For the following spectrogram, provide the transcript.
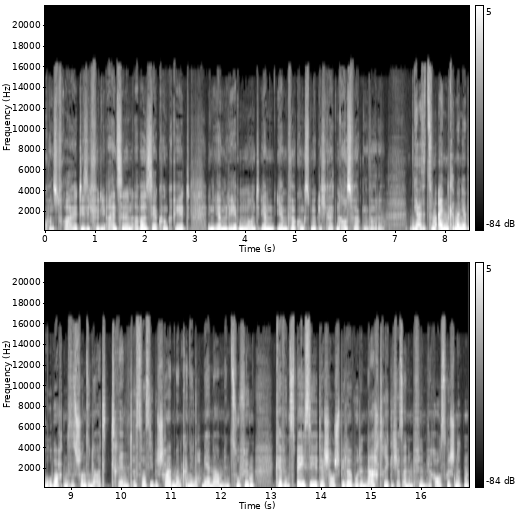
Kunstfreiheit, die sich für die Einzelnen aber sehr konkret in ihrem Leben und ihren, ihren Wirkungsmöglichkeiten auswirken würde. Ja, also zum einen kann man ja beobachten, dass es schon so eine Art Trend ist, was Sie beschreiben. Man kann ja noch mehr Namen hinzufügen. Kevin Spacey, der Schauspieler, wurde nachträglich aus einem Film herausgeschnitten,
